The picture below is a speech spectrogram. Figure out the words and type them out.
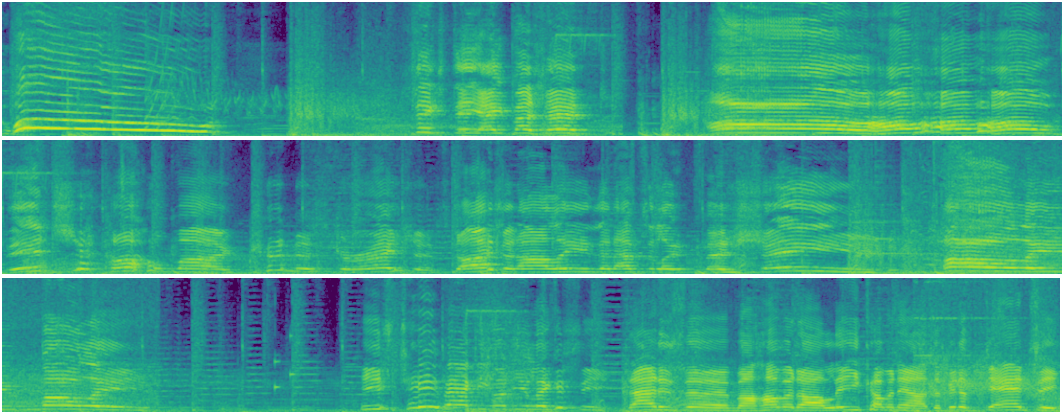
Woo! 68%! Oh, ho, ho, ho, bitch. Oh my goodness gracious. Tyson Ali is an absolute machine. Holy moly. He's teabagging on your legacy. That is the Muhammad Ali coming out, the bit of dancing.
